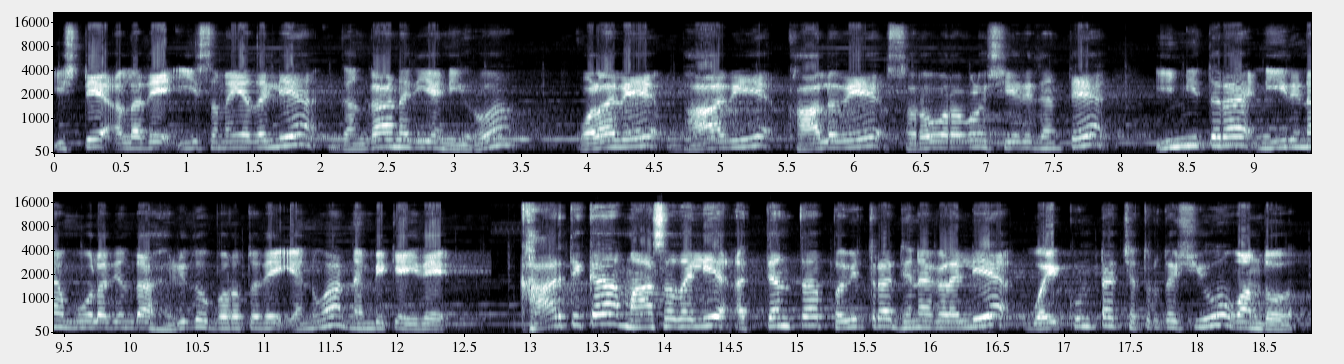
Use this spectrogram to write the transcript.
ಇಷ್ಟೇ ಅಲ್ಲದೆ ಈ ಸಮಯದಲ್ಲಿ ಗಂಗಾ ನದಿಯ ನೀರು ಕೊಳವೆ, ಬಾವಿ, ಕಾಲುವೆ, ಸರೋವರಗಳು ಸೇರಿದಂತೆ ಇನ್ನಿತರ ನೀರಿನ ಮೂಲದಿಂದ ಹರಿದು ಬರುತ್ತದೆ ಎನ್ನುವ ನಂಬಿಕೆ ಇದೆ. ಕಾರ್ತಿಕ ಮಾಸದಲ್ಲಿ ಅತ್ಯಂತ ಪವಿತ್ರ ದಿನಗಳಲ್ಲಿ ವೈಕುಂಠ ಚತುರ್ದಶಿಯು ಒಂದು.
